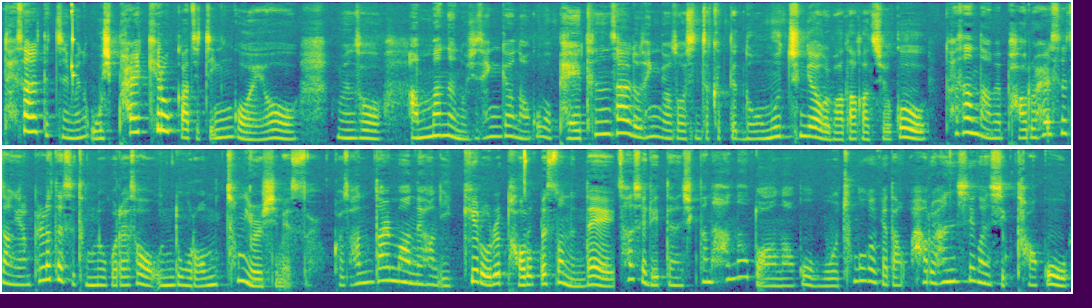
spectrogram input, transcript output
퇴사할 때쯤에는 58kg까지 찐 거예요. 그러면서 안 맞는 옷이 생겨나고 뭐배 튼살도 생겨서 진짜 그때 너무 충격을 받아가지고 퇴사한 다음에 바로 헬스장이랑 필라테스 등록을 해서 운동을 엄청 열심히 했어요. 그래서 한 달 만에 한 2kg를 바로 뺐었는데 사실 이때는 식단 하나도 안 하고 뭐 천국에다 하루에 1시간씩 타고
